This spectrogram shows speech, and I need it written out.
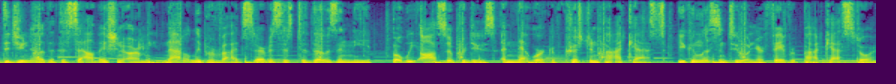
Did you know that the Salvation Army not only provides services to those in need, but we also produce a network of Christian podcasts you can listen to on your favorite podcast store?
